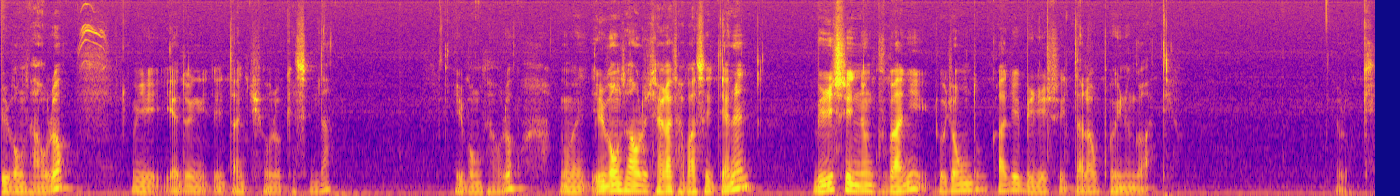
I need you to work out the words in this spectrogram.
일봉상으로 이- 얘도 일단 지워놓겠습니다. 일봉상으로 그러면 일봉상으로 제가 잡았을 때는 밀릴 수 있는 구간이 요 정도까지 밀릴 수 있다라고 보이는 것 같아요. 이렇게.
